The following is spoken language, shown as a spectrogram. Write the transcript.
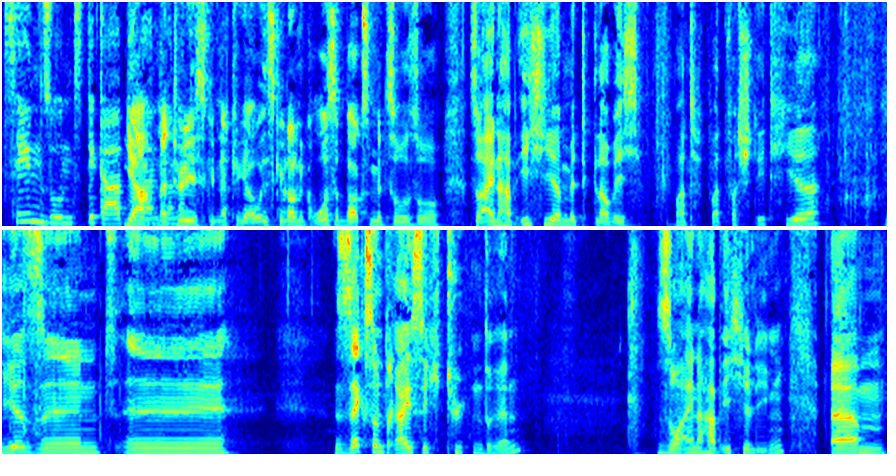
10 so ein Sticker. Ja, natürlich. Es gibt natürlich auch, es gibt auch eine große Box mit so, so, so eine habe ich hier mit, glaube ich, was, was, was steht hier? Hier sind äh, 36 Tüten drin. So eine habe ich hier liegen. Ähm,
